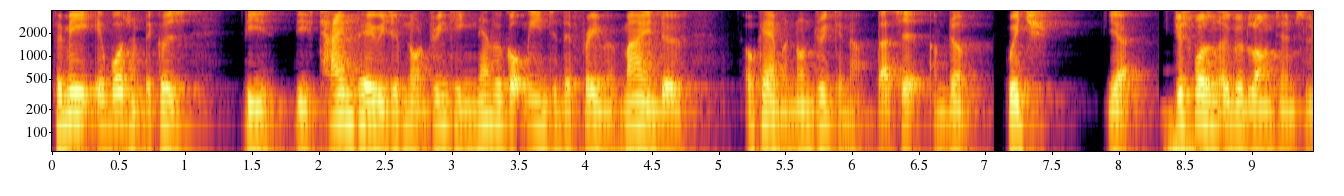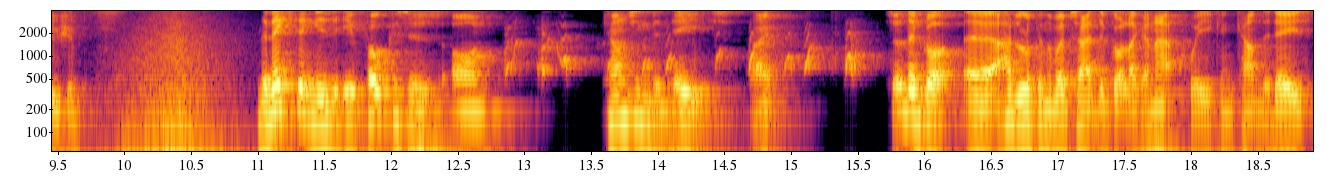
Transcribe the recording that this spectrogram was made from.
For me, it wasn't because these these time periods of not drinking never got me into the frame of mind of okay, I'm a non-drinker now. That's it. I'm done. Which yeah, just wasn't a good long-term solution. The next thing is it focuses on counting the days, right? So they've got uh, I had a look on the website. They've got like an app where you can count the days,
